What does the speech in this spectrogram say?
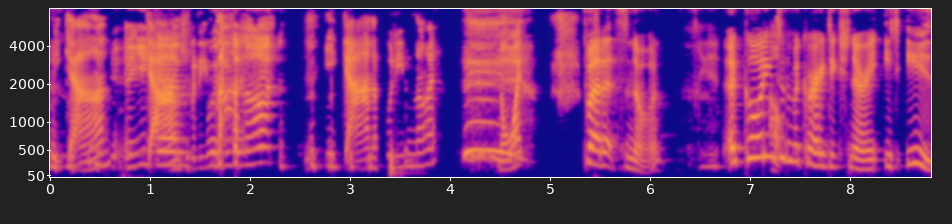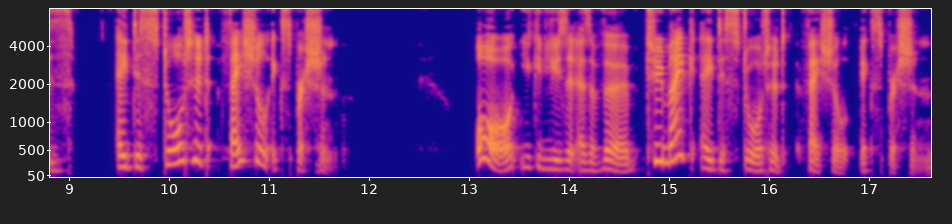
You can't. Are You going footy footy tonight? You can't put it tonight. Night. but it's not. According Oh. to the Macquarie Dictionary, it is a distorted facial expression. Or you could use it as a verb to make a distorted facial expression.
